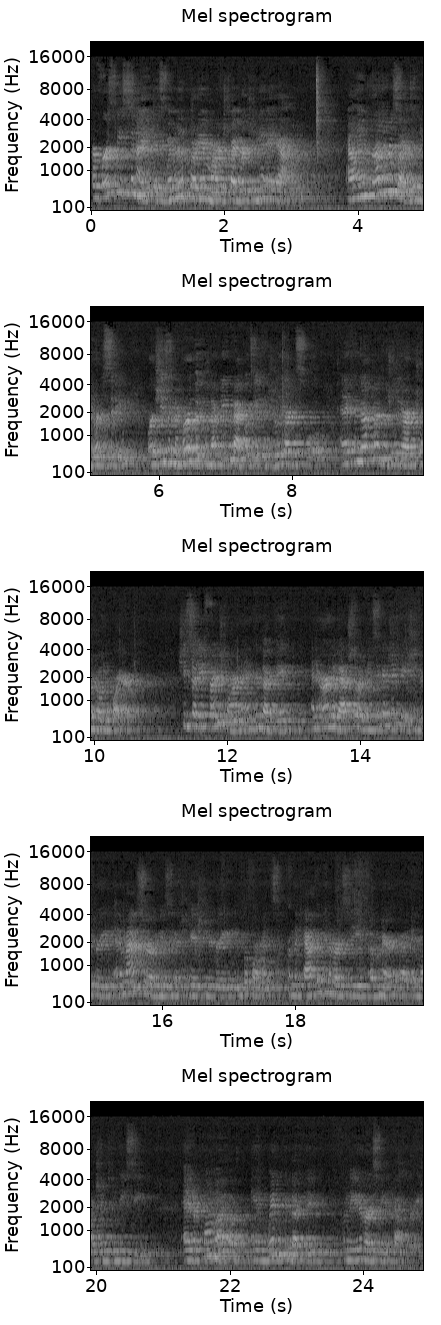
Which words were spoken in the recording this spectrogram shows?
Our first piece tonight is Women of the Podium March by Virginia A. Allen. Allen currently resides in New York City, where she's a member of the conducting faculty at the Juilliard School and a conductor of the Juilliard Trombone Choir. She studied French horn and conducting and earned a Bachelor of Music Education degree and a Master of Music Education degree in performance from the Catholic University of America in Washington, D.C., and a diploma in wind conducting from the University of Calgary.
